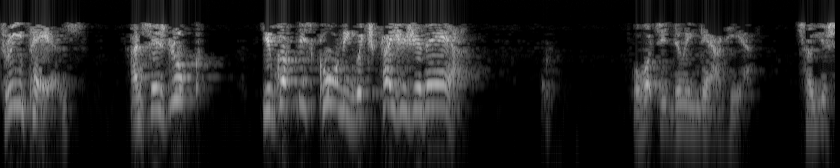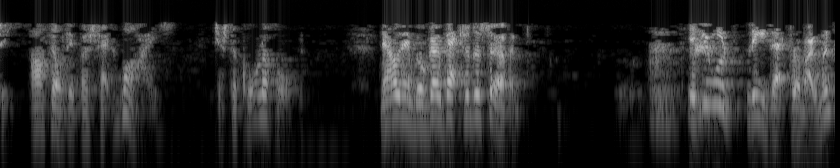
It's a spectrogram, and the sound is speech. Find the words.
three pairs, and says, look, You've got this calling which pleasures you there. Well, what's it doing down here? So you see, I felt it was set wise just to call a halt. Now then, we'll go back to the servant. If you would leave that for a moment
